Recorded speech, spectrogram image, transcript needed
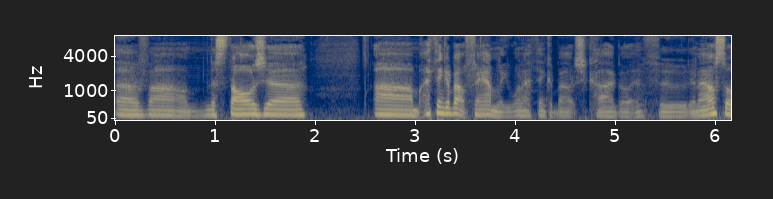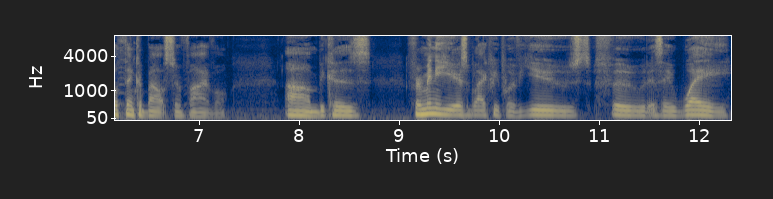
of um, nostalgia. Um, I think about family when I think about Chicago and food, and I also think about survival because for many years, Black people have used food as a way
